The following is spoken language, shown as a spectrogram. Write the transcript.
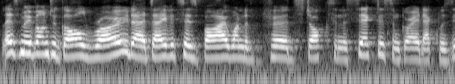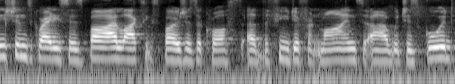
Let's move on to Gold Road. Uh, David says buy, one of the preferred stocks in the sector, some great acquisitions. Grady says buy, likes exposures across uh, the few different mines, uh, which is good.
